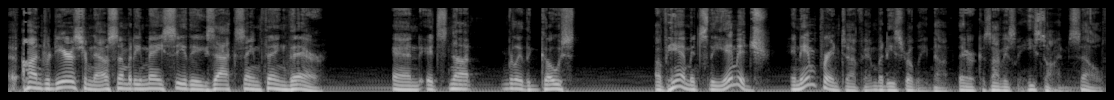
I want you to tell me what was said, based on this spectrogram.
a hundred years from now, somebody may see the exact same thing there, and it's not really the ghost of him; it's the image, an imprint of him, but he's really not there because obviously he saw himself.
